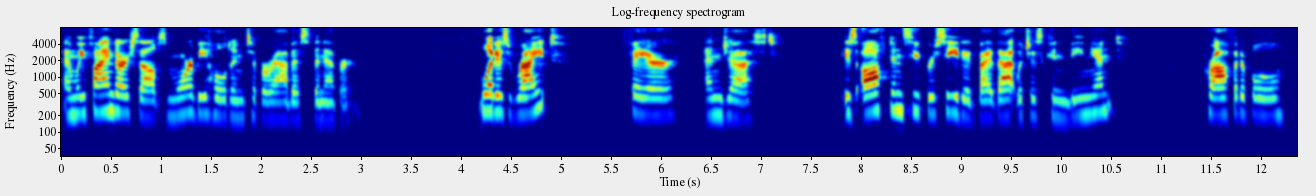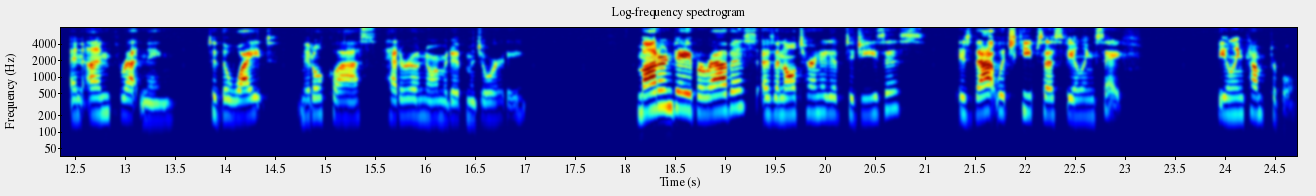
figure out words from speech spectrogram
and we find ourselves more beholden to Barabbas than ever. What is right, fair, and just is often superseded by that which is convenient, profitable, and unthreatening to the white, middle class, heteronormative majority. Modern day Barabbas, as an alternative to Jesus, is that which keeps us feeling safe, feeling comfortable.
